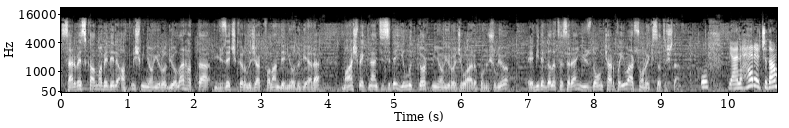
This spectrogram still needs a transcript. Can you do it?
serbest kalma bedeli 60 milyon euro diyorlar. Hatta 100'e çıkarılacak falan deniyordu bir ara. Maaş beklentisi de yıllık 4 milyon euro civarı konuşuluyor. E bir de Galatasaray'ın %10 kar payı var sonraki satıştan. Of yani her açıdan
